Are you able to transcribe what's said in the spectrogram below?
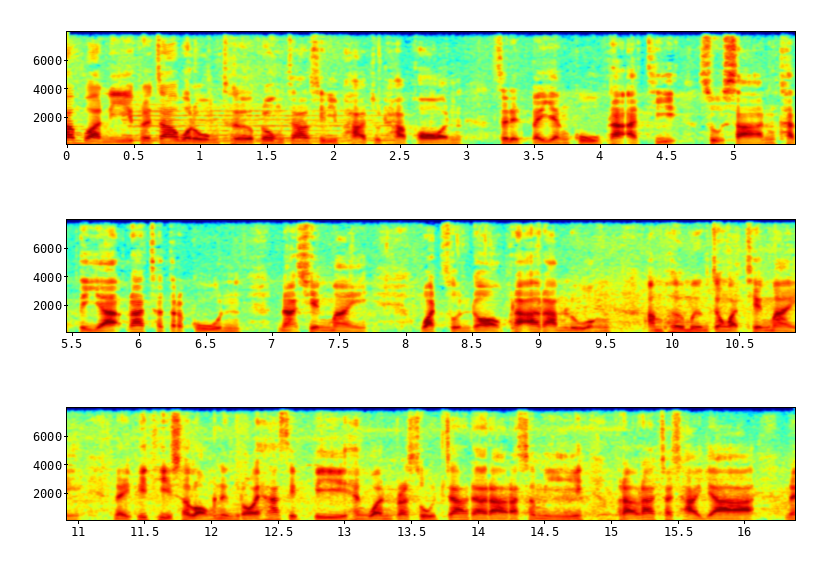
ค่ำวันนี้พระเจ้าวรวงเธอ พระองค์เจ้าสิริภาจุฑาภรณ์เสด็จไปยังกู่พระอัฐิ สุสานขัตติยะราชตระกูล ณเชียงใหม่ วัดสวนดอกพระอารามหลวง อำเภอเมืองจังหวัดเชียงใหม่ ในพิธีฉลอง 150 ปี แห่งวันประสูติเจ้าดารารัศมี พระราชชายา ใน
